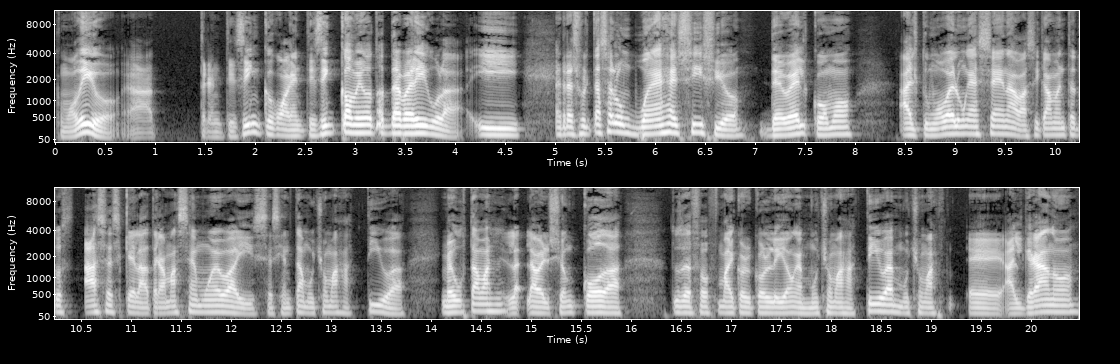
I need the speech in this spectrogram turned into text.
como digo, a 35, 45 minutos de película y resulta ser un buen ejercicio de ver cómo al tú mover una escena, básicamente tú haces que la trama se mueva y se sienta mucho más activa. Me gusta más la, versión Coda to the of Michael Corleone, es mucho más activa, es mucho más eh, al grano,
